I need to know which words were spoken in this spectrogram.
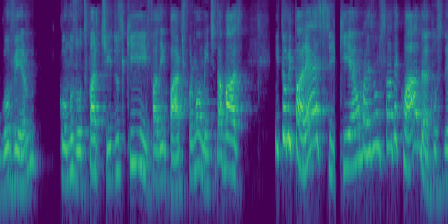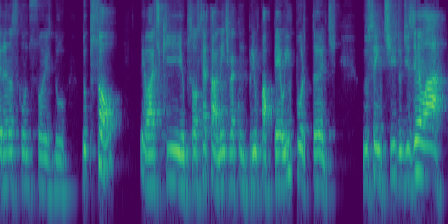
governo, como os outros partidos que fazem parte formalmente da base. Então, me parece que é uma resolução adequada, considerando as condições do, do PSOL. Eu acho que o PSOL certamente vai cumprir um papel importante no sentido de zelar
